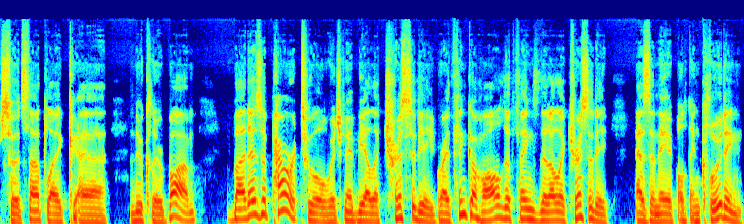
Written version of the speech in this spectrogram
So it's not like a nuclear bomb, but as a power tool, which may be electricity, right? Think of all the things that electricity has enabled, including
